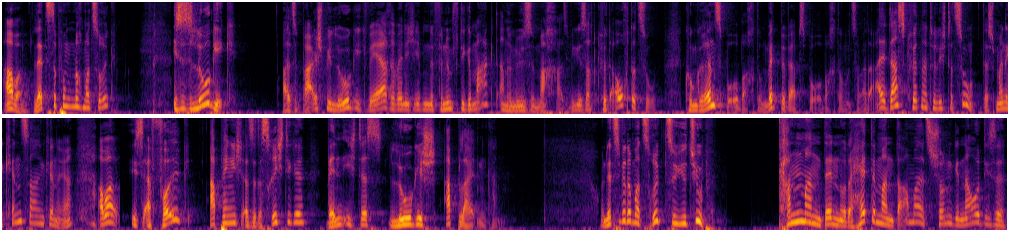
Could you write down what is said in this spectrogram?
Aber, letzter Punkt nochmal zurück. Ist es Logik? Also Beispiel Logik wäre, wenn ich eben eine vernünftige Marktanalyse mache. Also wie gesagt, gehört auch dazu. Konkurrenzbeobachtung, Wettbewerbsbeobachtung und so weiter. All das gehört natürlich dazu, dass ich meine Kennzahlen kenne, ja. Aber ist Erfolg abhängig, also das Richtige, wenn ich das logisch ableiten kann. Und jetzt wieder mal zurück zu YouTube. Kann man denn oder hätte man damals schon genau diese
